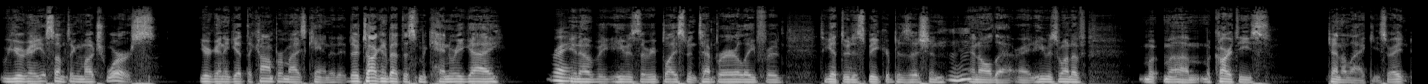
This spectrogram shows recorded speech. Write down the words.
you're going to get something much worse. You're going to get the compromise candidate. They're talking about this McHenry guy. Right. You know, he was the replacement temporarily for to get through the speaker position Mm-hmm. and all that. Right? He was one of M- um, McCarthy's kind of lackeys, right?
